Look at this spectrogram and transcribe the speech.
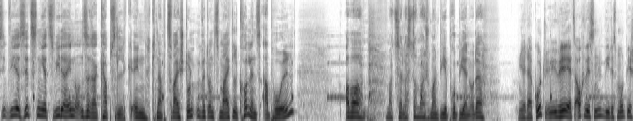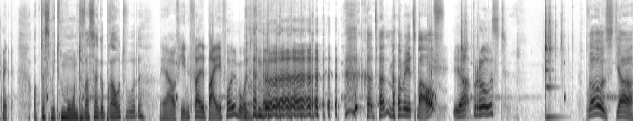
Wir sitzen jetzt wieder in unserer Kapsel. In knapp zwei Stunden wird uns Michael Collins abholen. Aber, Matze, lass doch mal schon mal ein Bier probieren, oder? Ja, na gut, ich will jetzt auch wissen, wie das Mondbier schmeckt. Ob das mit Mondwasser gebraut wurde? Ja, auf jeden Fall bei Vollmond. Na, dann machen wir jetzt mal auf. ja, Prost. Prost, ja.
